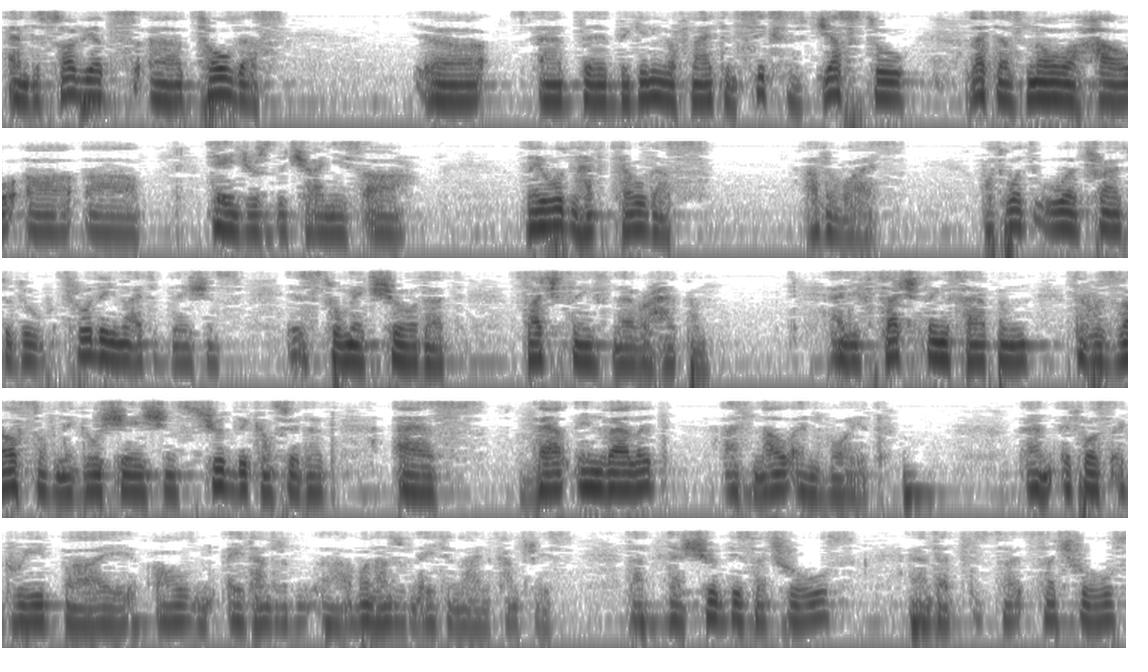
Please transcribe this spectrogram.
And the Soviets uh, told us at the beginning of 1960s just to let us know how uh, uh, dangerous the Chinese are. They wouldn't have told us otherwise. But what we're trying to do through the United Nations is to make sure that such things never happen. And if such things happen, the results of negotiations should be considered as invalid, as null and void. And it was agreed by all 800, uh, 189 countries that there should be such rules and that such rules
